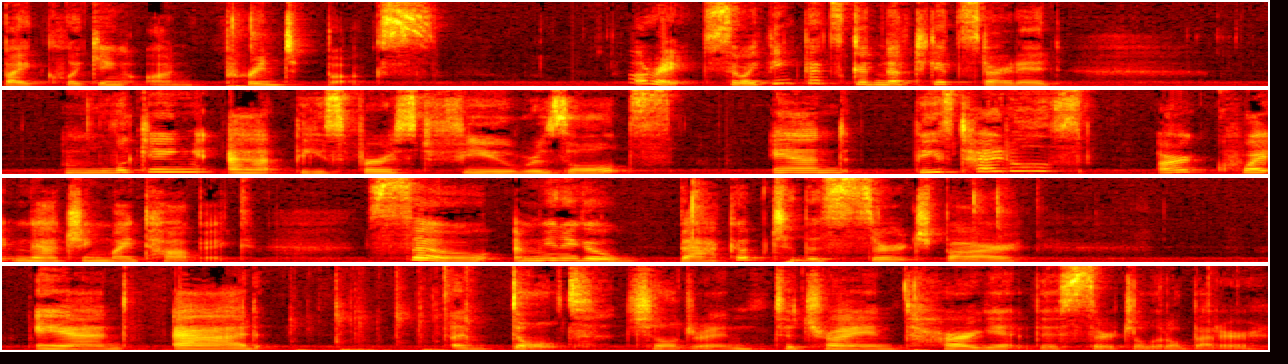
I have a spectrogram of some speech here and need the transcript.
by clicking on print books. Alright, so I think that's good enough to get started. I'm looking at these first few results, and these titles aren't quite matching my topic. So I'm going to go back up to the search bar and add adult children to try and target this search a little better.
